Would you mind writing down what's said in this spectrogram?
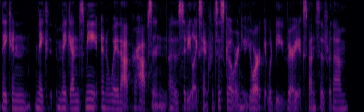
they can make make ends meet in a way that perhaps in a city like San Francisco or New York, it would be very expensive for them.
